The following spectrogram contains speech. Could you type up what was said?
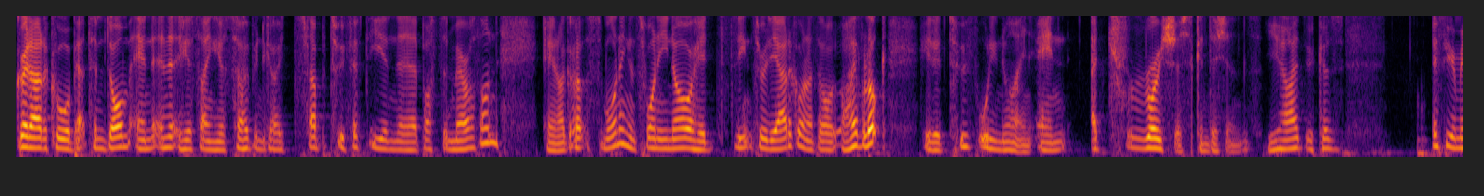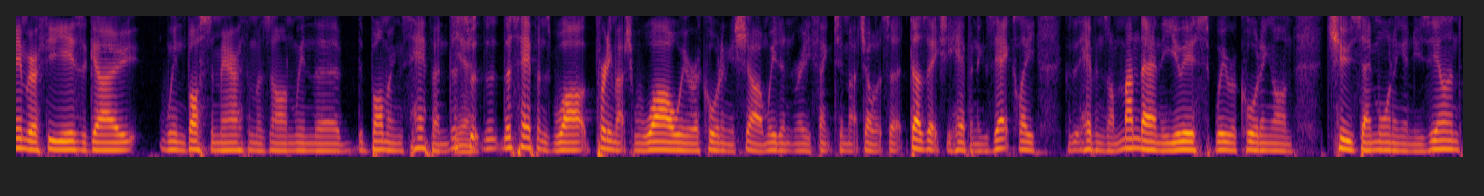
Great article about Tim Don, and in it he was saying he was so hoping to go sub 250 in the Boston Marathon. And I got up this morning, and Swanee Noah had sent through the article, and I thought, I'll have a look. He did 249 and atrocious conditions. Yeah, because if you remember a few years ago, when Boston Marathon was on, when the, the bombings happened. This Yeah. this happens while pretty much while we were recording the show, and we didn't really think too much of it. So it does actually happen exactly because it happens on Monday in the US. We're recording on Tuesday morning in New Zealand,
